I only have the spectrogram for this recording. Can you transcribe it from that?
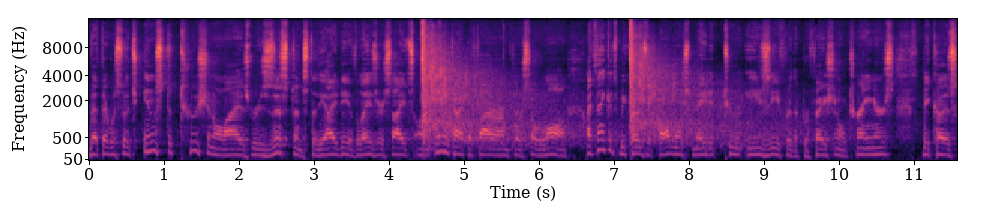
that there was such institutionalized resistance to the idea of laser sights on any type of firearm for so long. I think it's because it almost made it too easy for the professional trainers because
